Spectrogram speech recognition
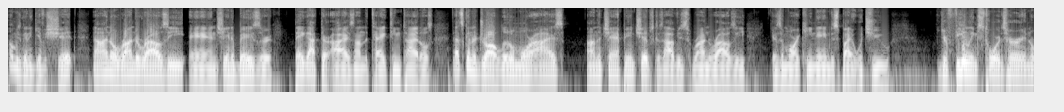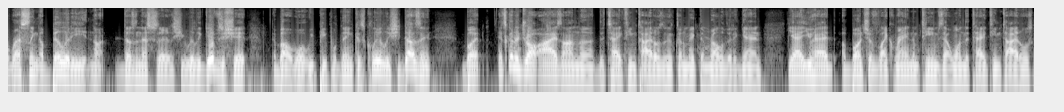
nobody's going to give a shit. Now, I know Ronda Rousey and Shayna Baszler, they got their eyes on the tag team titles. That's going to draw a little more eyes on the championships because obviously Ronda Rousey is a marquee name, despite what you your feelings towards her and her wrestling ability. Not doesn't necessarily she really gives a shit about what we people think because clearly she doesn't. But it's going to draw eyes on the the tag team titles and it's going to make them relevant again. Yeah, you had a bunch of like random teams that won the tag team titles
